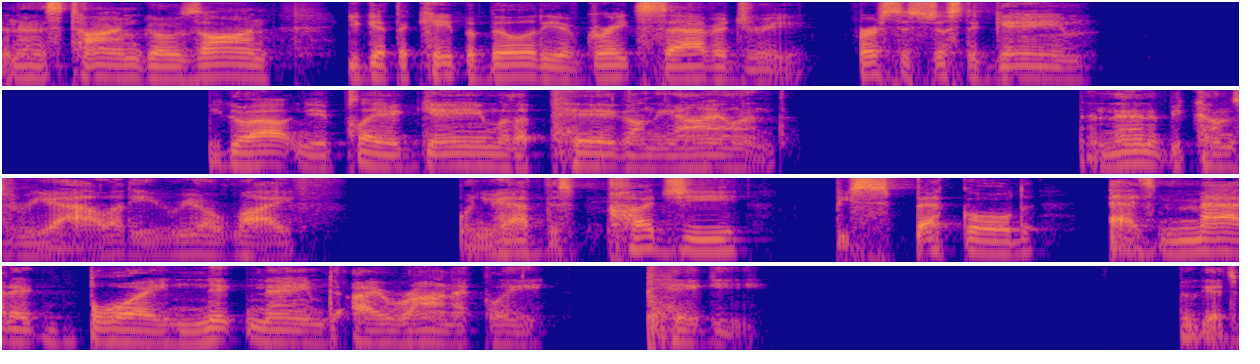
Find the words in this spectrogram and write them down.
And as time goes on, you get the capability of great savagery. First, it's just a game. You go out and you play a game with a pig on the island. And then it becomes reality, real life. When you have this pudgy, bespectacled, asthmatic boy nicknamed, ironically, Piggy, who gets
